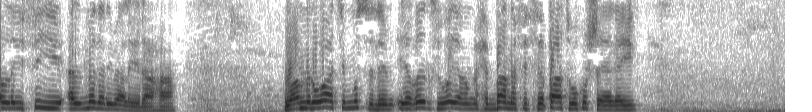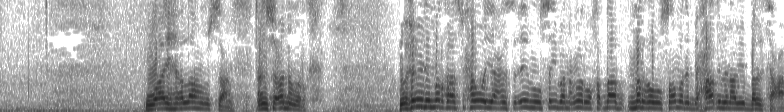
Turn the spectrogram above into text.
al-Laythi al-Madani بالإله ومروات مسلم ibn Hibban fi thiqat uu ku sheegay waay Allahumma sa'an an sa'ana marka wuxuu yidhi markaas waxaa weeye can saciid musiiban cumar khadaab marqa uu soo maray bixaadib ibn abi baltaca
